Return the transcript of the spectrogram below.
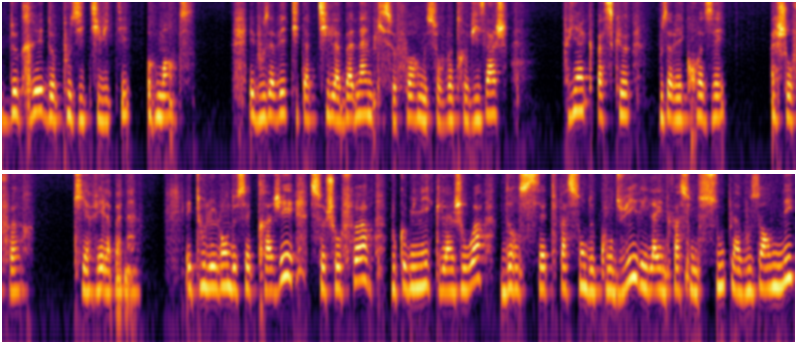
degré de positivité augmente. Et vous avez petit à petit la banane qui se forme sur votre visage, rien que parce que vous avez croisé un chauffeur qui avait la banane. Et tout le long de ce trajet, ce chauffeur vous communique la joie dans cette façon de conduire. Il a une façon souple à vous emmener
